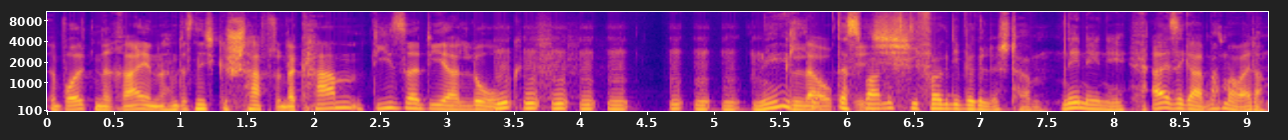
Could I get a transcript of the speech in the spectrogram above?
wollten rein und haben das nicht geschafft. Und da kam dieser Dialog. Mm, mm, mm, mm, mm, mm, mm. Nee, ich glaub, das war nicht die Folge, die wir gelöscht haben. Nee, nee, nee. Alles egal, mach mal weiter.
